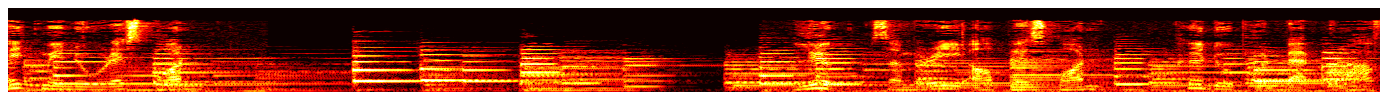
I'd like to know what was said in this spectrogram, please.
คลิกเมนู Response เลือก Summary of Response เพื่อดูผลแบบกราฟ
